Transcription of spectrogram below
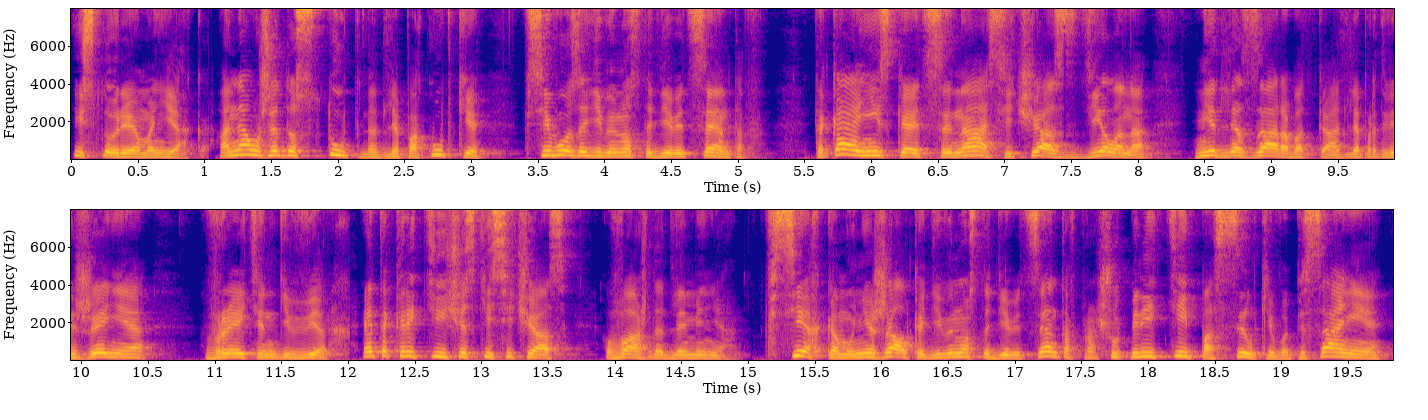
История маньяка». Она уже доступна для покупки всего за 99 центов. Такая низкая цена сейчас сделана не для заработка, а для продвижения в рейтинге вверх. Это критически сейчас важно для меня. Всех, кому не жалко 99 центов, прошу перейти по ссылке в описании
